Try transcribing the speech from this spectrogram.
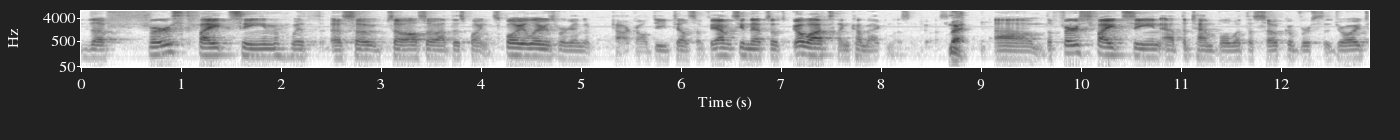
the first fight scene with uh, so so also at this point spoilers. We're going to talk all details. So if you haven't seen the episodes, go watch, then come back and listen to us. Right. Um, the first fight scene at the temple with Ahsoka versus the droids,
